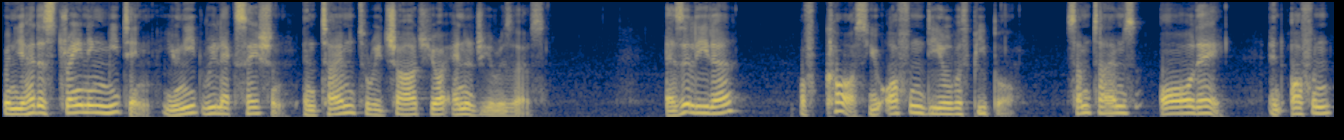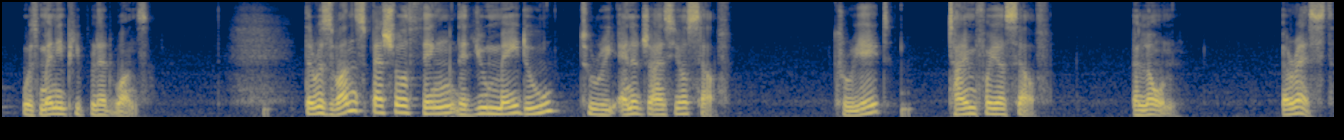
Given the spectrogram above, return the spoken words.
When you had a straining meeting, you need relaxation and time to recharge your energy reserves. As a leader, of course, you often deal with people, sometimes all day, and often with many people at once. There is one special thing that you may do to re energize yourself. Create time for yourself, alone. A rest.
